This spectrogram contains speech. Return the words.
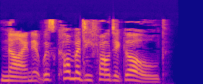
9. It was comedy fodder gold.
